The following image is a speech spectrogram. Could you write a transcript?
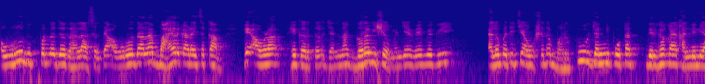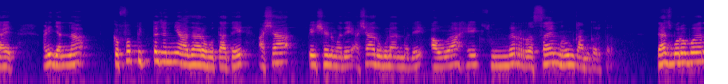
अवरोध उत्पन्न जर झाला असेल त्या अवरोधाला बाहेर काढायचं काम हे आवळा हे करतं ज्यांना गरविष म्हणजे वेगवेगळी ॲलोपॅथीची औषधं भरपूर ज्यांनी पोटात दीर्घकाळ खाल्लेली आहेत आणि ज्यांना कफपित्तजन्य आजार होतात ते अशा पेशंटमध्ये अशा रुग्णांमध्ये आवळा हे एक सुंदर रसायन म्हणून काम करतं. त्याचबरोबर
